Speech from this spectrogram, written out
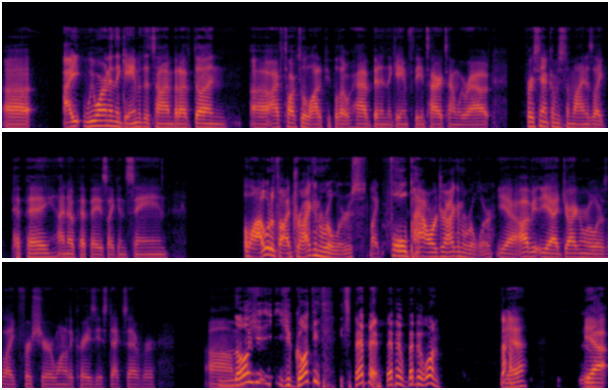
uh, I we weren't in the game at the time, but I've done uh, I've talked to a lot of people that have been in the game for the entire time we were out. First thing that comes to mind is like Pepe. I know Pepe is like insane. Oh, I would have thought Dragon Rulers, like full power Dragon Ruler. Yeah, obvi- yeah, Dragon Ruler is like for sure one of the craziest decks ever. Um, no, you, you got it. It's Pepe. Pepe Pepe won. yeah, yeah.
